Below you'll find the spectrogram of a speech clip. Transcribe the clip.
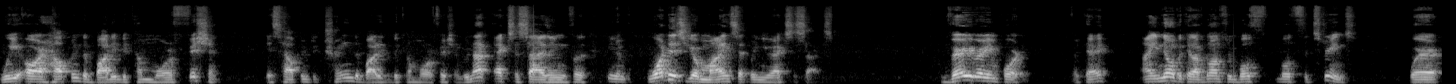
we are helping the body become more efficient. It's helping to train the body to become more efficient. We're not exercising for you know what is your mindset when you exercise? Very, very important. Okay. I know because I've gone through both both extremes where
